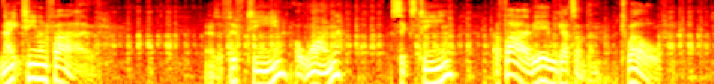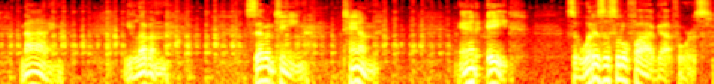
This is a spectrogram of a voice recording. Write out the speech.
19 and 5. There's a 15, a 1, 16, a 5. Yay, we got something. 12, 9, 11, 17, 10, and 8. So what has this little 5 got for us?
